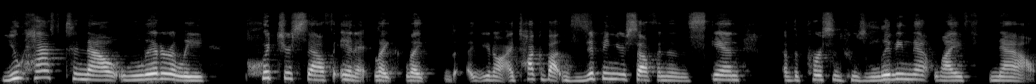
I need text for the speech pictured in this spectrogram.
You have to now literally put yourself in it. Like, like, uh, you know, I talk about zipping yourself into the skin of the person who's living that life now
